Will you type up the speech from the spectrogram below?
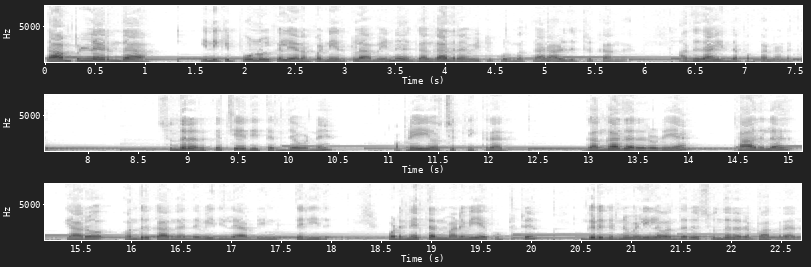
தாம் பிள்ளை இருந்தா இன்றைக்கி பூணூல் கல்யாணம் பண்ணியிருக்கலாமேன்னு கங்காதரன் வீட்டு குடும்பத்தார் அழுதுட்ருக்காங்க அதுதான் இந்த பக்கம் நடக்குது. சுந்தரருக்கு செய்தி தெரிஞ்ச உடனே அப்படியே யோசிச்சுட்டு நிற்கிறாரு கங்காதரருடைய காதில் யாரோ வந்திருக்காங்க இந்த வீதியில் அப்படின்னு தெரியுது. உடனே தன் மனைவியை கூப்பிட்டுட்டு கிடுகிடுன்னு வெளியில் வந்தார் சுந்தரரை பார்க்குறாரு.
